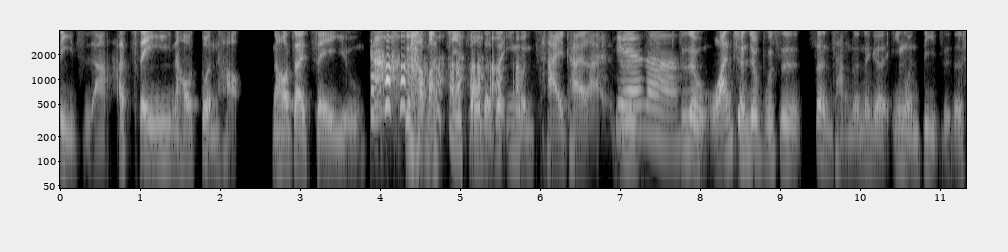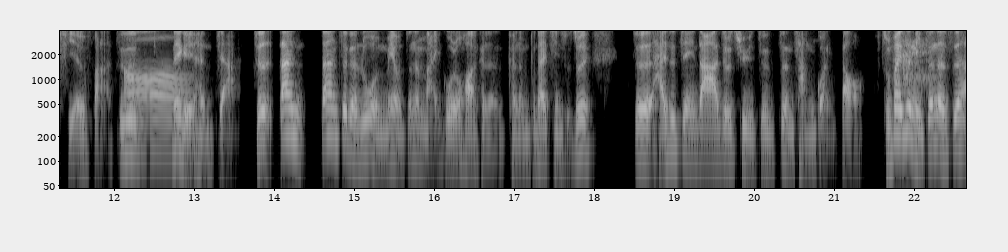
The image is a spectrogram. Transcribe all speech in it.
地址啊，他 J 一然后顿号，然后再 J U，就他把济州的这英文拆开来，天哪，就是完全就不是正常的那个英文地址的写法，就是那个也很假。就是但但这个如果没有真的买过的话，可能可能不太清楚，所以就是还是建议大家就去就是正常管道。除非是你真的是。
